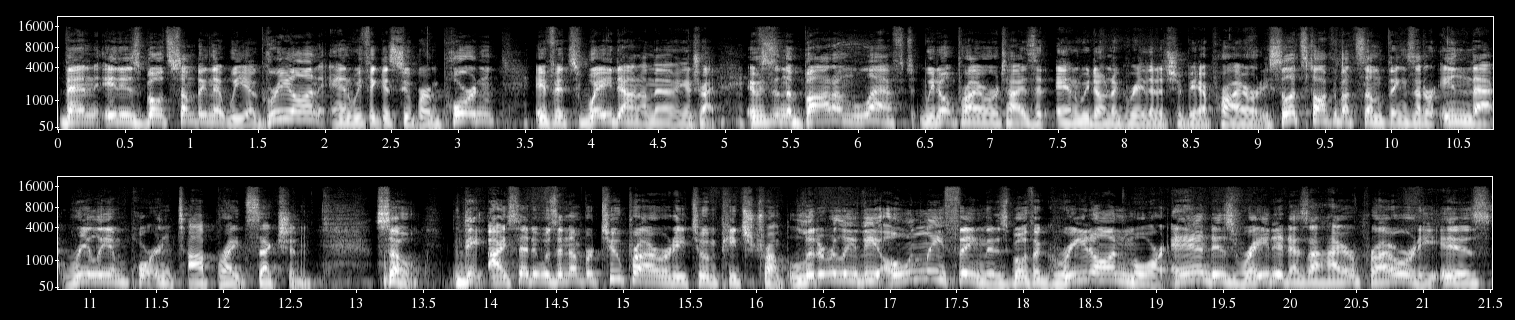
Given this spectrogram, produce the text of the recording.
then it is both something that we agree on and we think is super important. If it's way down, I'm having a try. If it's in the bottom left, we don't prioritize it and we don't agree that it should be a priority. So let's talk about some things that are in that really important top right section. So the, I said it was a number two priority to impeach Trump. Literally the only thing that is both agreed on more and is rated as a higher priority is,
